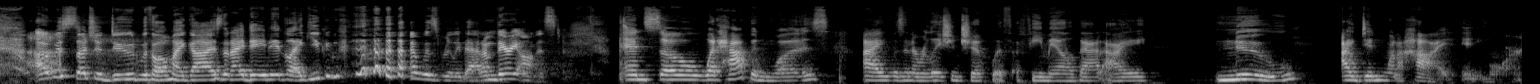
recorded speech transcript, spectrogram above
I was such a dude with all my guys that I dated. Like you can, I was really bad. I'm very honest. And so what happened was I was in a relationship with a female that I knew I didn't want to hide anymore.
